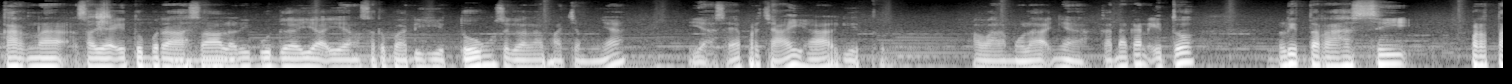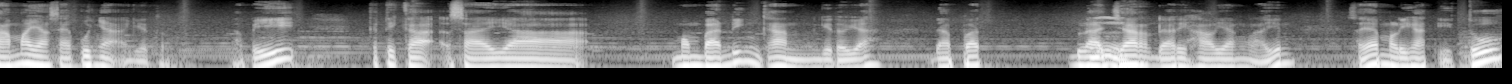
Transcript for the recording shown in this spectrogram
karena saya itu berasal dari budaya yang serba dihitung segala macamnya ya saya percaya gitu awal mulanya. Karena kan itu literasi pertama yang saya punya gitu. Tapi ketika saya membandingkan gitu ya dapat belajar dari hal yang lain saya melihat itu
